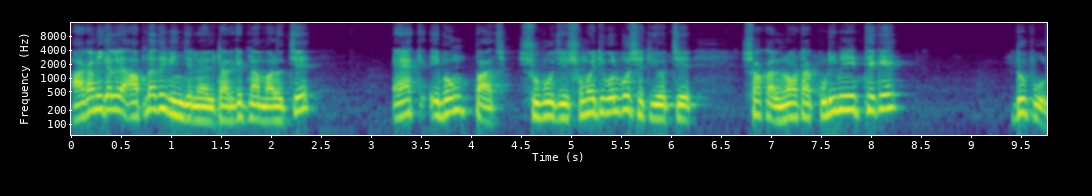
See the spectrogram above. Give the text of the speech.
আগামীকালের আপনাদের ইন জেনারেল টার্গেট নাম্বার হচ্ছে এক এবং পাঁচ। শুভ যে সময়টি বলব, সেটি হচ্ছে সকাল নটা কুড়ি মিনিট থেকে দুপুর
